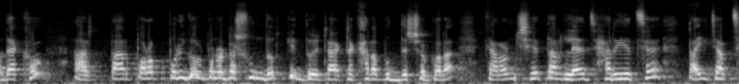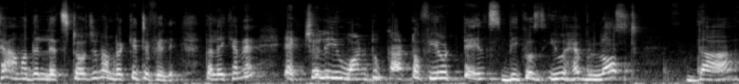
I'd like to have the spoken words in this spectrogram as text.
দেখো, আর তার পর- পরিকল্পনাটা সুন্দর, কিন্তু এটা একটা খারাপ উদ্দেশ্য করা, কারণ সে তার লেজ হারিয়েছে, তাই চাচ্ছে আমাদের লেজটাও যেন আমরা কেটে ফেলি। তাহলে এখানে actually you want to cut off your tails because you have lost the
